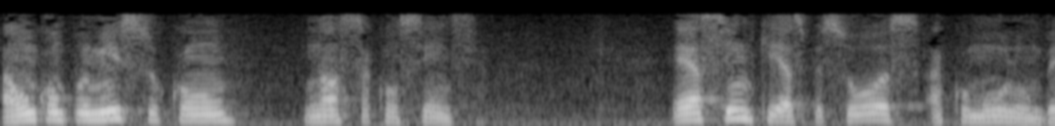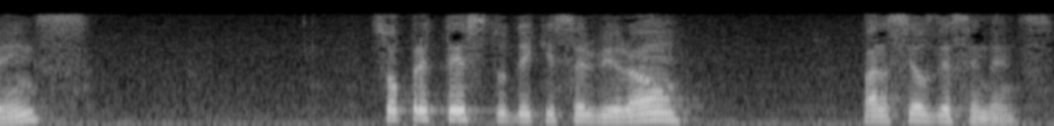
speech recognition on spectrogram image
a um compromisso com nossa consciência. É assim que as pessoas acumulam bens, sob pretexto de que servirão para seus descendentes.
